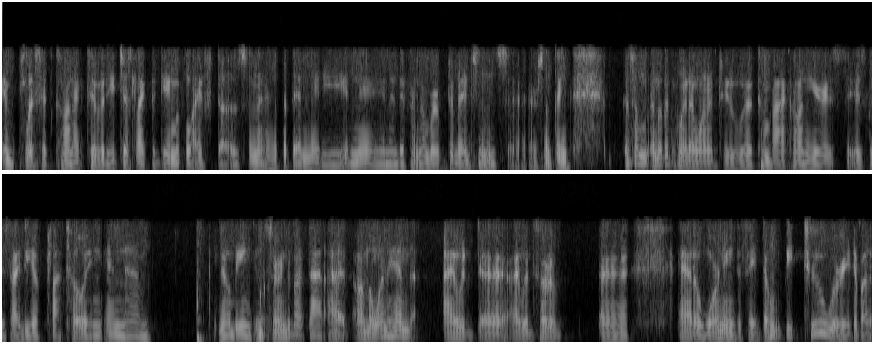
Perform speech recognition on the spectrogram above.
implicit connectivity, just like the game of life does, and, uh, but then maybe in, a- in a different number of dimensions uh, or something. Some another point I wanted to uh, come back on here is is this idea of plateauing and um, you know being concerned about that. I, on the one hand, I would uh, I would sort of uh, add a warning to say don't be too worried about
